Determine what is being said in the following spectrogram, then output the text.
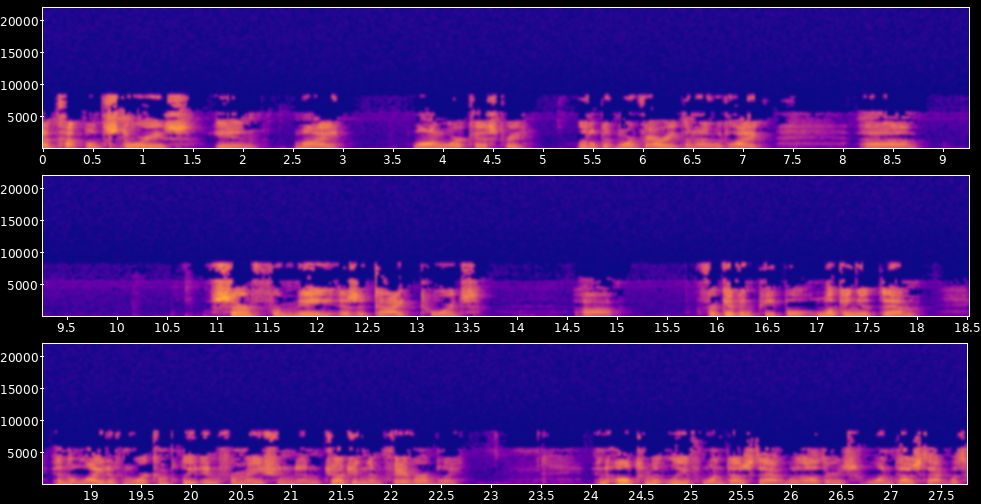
a couple of stories in my long work history, a little bit more varied than I would like, uh, serve for me as a guide towards uh, forgiving people, looking at them in the light of more complete information and judging them favorably. And ultimately, if one does that with others, one does that with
